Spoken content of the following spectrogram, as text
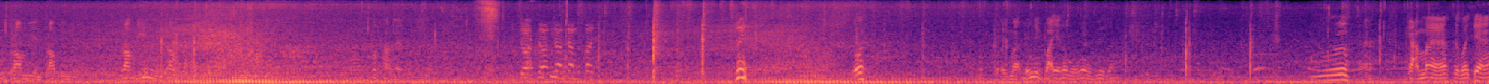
and from here, from here, from here, from here. Cho, cho, cho, cho, cho. Rồi. Rồi mà đến như vậy nó cũng biết lắm. Cảm ơn, thử bớt chứ hả?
